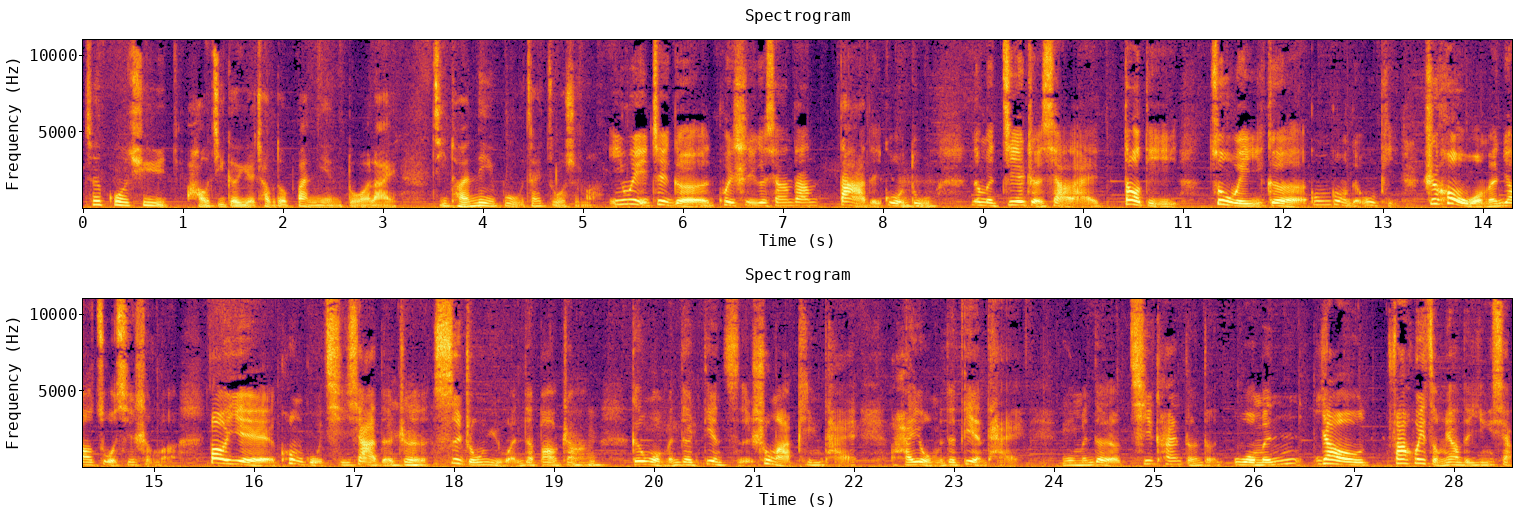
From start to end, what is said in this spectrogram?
这过去好几个月，差不多半年多来，集团内部在做什么？因为这个会是一个相当大的过渡。那么接着下来，到底？作为一个公共的物品，之后我们要做些什么？报业控股旗下的这四种语文的报章，跟我们的电子数码平台，还有我们的电台、我们的期刊等等，我们要发挥怎么样的影响？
